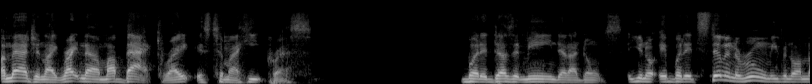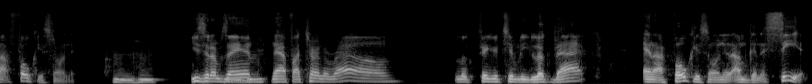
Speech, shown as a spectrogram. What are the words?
imagine like right now my back, right, is to my heat press. But it doesn't mean that I don't, you know, it, but it's still in the room even though I'm not focused on it. Mm-hmm. You see what I'm saying? Mm-hmm. Now, if I turn around, look figuratively, look back, and I focus on it, I'm gonna see it.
